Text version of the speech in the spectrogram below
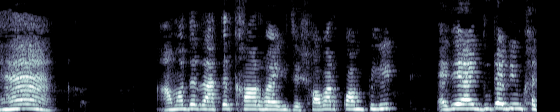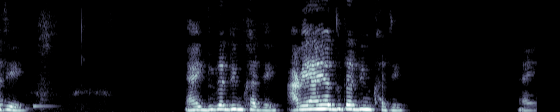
হ্যাঁ আমাদের রাতের খাওয়ার হয়ে গেছে, সবার কমপ্লিট এই যে আই দুটা ডিম খাচ্ছে, এই দুটা ডিম খাচ্ছে, আরে আইও দুটা ডিম খাচ্ছে। এই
